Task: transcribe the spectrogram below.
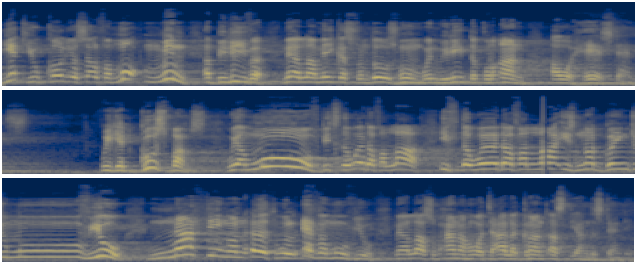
Yet you call yourself a mu'min, a believer. May Allah make us from those whom, when we read the Quran, our hair stands. We get goosebumps. We are moved. It's the word of Allah. If the word of Allah is not going to move you, nothing on earth will ever move you. May Allah subhanahu wa ta'ala grant us the understanding.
